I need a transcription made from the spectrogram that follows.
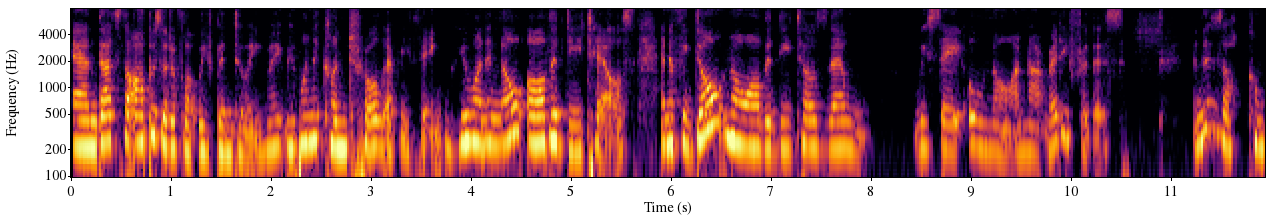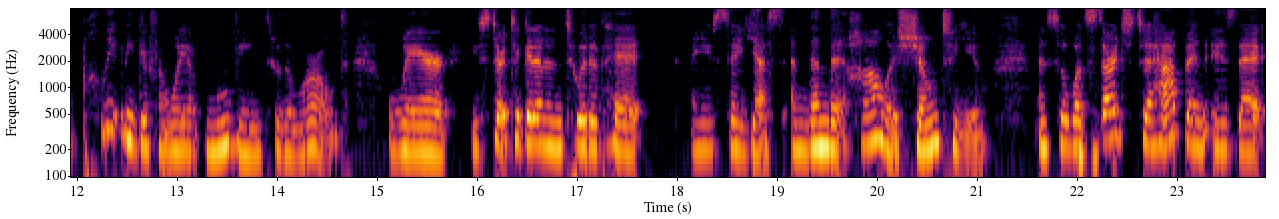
and that's the opposite of what we've been doing right? We want to control everything. We want to know all the details and if we don't know all the details then we say oh no i'm not ready for this. And this is a completely different way of moving through the world where you start to get an intuitive hit and you say yes and then the how is shown to you and so what Mhm. starts to happen is that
